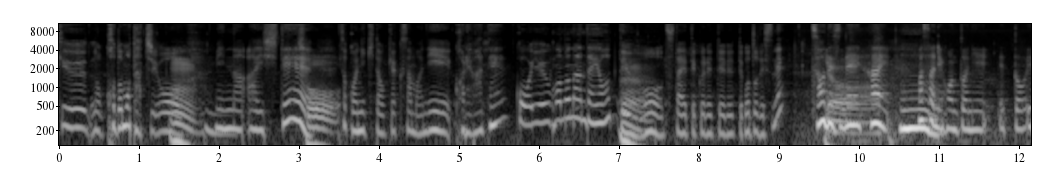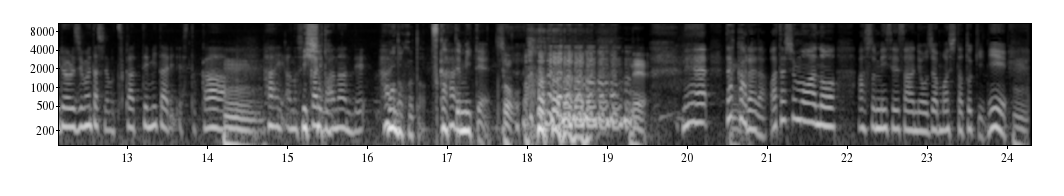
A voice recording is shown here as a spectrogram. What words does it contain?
19の子供たちをうん。みんな愛して、そう。そこに来たお客様にこれはねこういうものなんだよっていうのを伝えてくれてるってことですね。そうですね。はい、ままさに本当に、えっと、いろいろ自分たちでも使ってみたりですとか、うん。はい、あのしっかり一緒だ。学んで、はい。物事。使ってみて、そう。ね、ね。だからだ、私もあのあすみせさんにお邪魔した時にうん。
